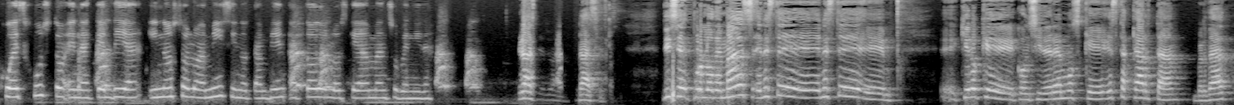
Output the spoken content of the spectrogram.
juez justo en aquel día, y no solo a mí, sino también a todos los que aman su venida. Gracias, gracias. Dice, por lo demás, en este, en este eh, eh, quiero que consideremos que esta carta, ¿verdad?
